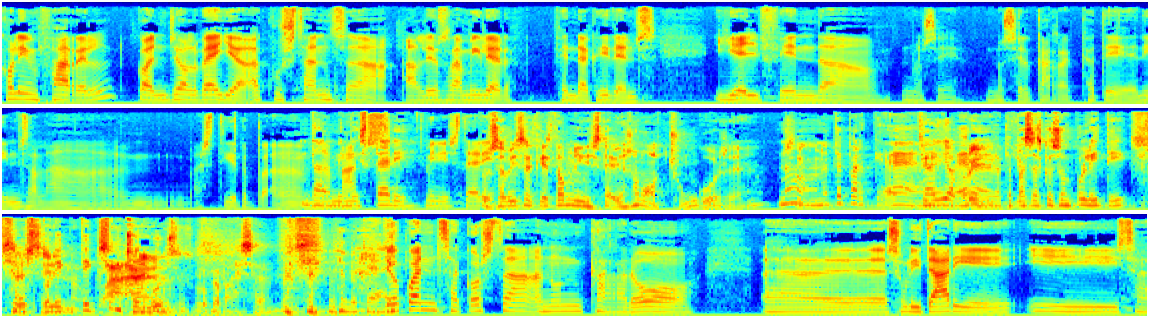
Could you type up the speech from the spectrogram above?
Colin Farrell, quan jo el veia acostant-se a l'Ezra Miller fent de Credence i ell fent de, no sé, no sé el càrrec que té dins de la estirp eh, Del de Max. ministeri. ministeri. Però sabeu que aquests del Ministeri són molt xungos, eh? No, no té per què. Ja, ja, veure, però- el que passa és que són polítics. Sí, els sí, polítics no, són clar, xungos. És el que passa. El que. Jo quan s'acosta en un carreró eh, solitari i se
